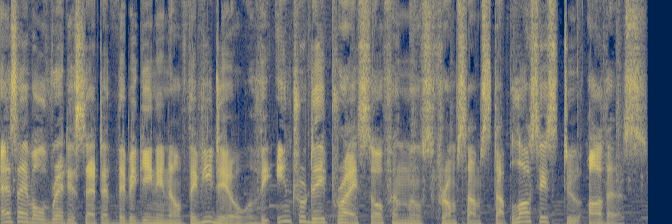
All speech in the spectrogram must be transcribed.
as I've already said at the beginning of the video, the intraday price often moves from some stop losses to others.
